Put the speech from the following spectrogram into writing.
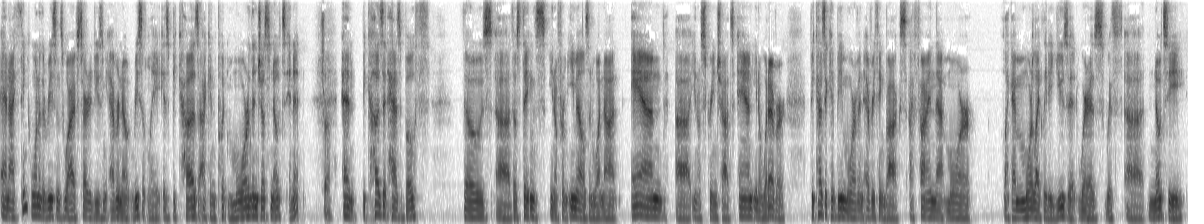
and I think one of the reasons why I've started using Evernote recently is because I can put more than just notes in it. Sure. And because it has both those uh, those things, you know, from emails and whatnot, and uh, you know, screenshots, and you know, whatever. Because it can be more of an everything box, I find that more like I'm more likely to use it. Whereas with uh, Notesy,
